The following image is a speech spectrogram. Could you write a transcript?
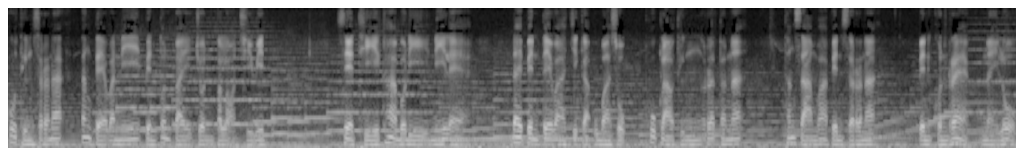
พูดถึงสรณะตั้งแต่วันนี้เป็นต้นไปจนตลอดชีวิต เศรษฐีข้าบดีนี้แหลได้เป็นเตวาจิกะอุบาสกผู้กล่าวถึงรัตนะ ทั้งสามว่าเป็นสรณะ เป็นคนแรกในโลก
